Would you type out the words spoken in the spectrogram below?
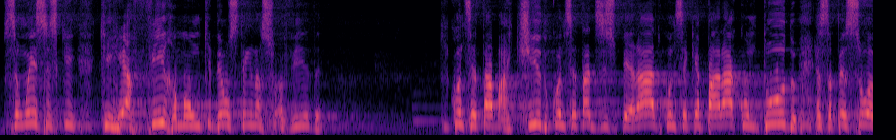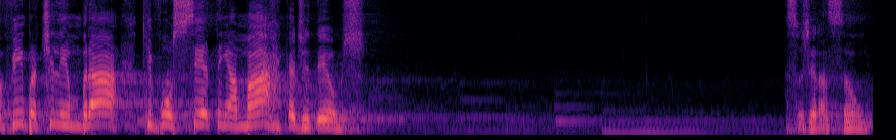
são esses que, que reafirmam o que Deus tem na sua vida que quando você está abatido, quando você está desesperado, quando você quer parar com tudo, essa pessoa vem para te lembrar que você tem a marca de Deus. Essa geração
